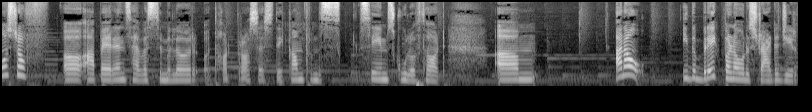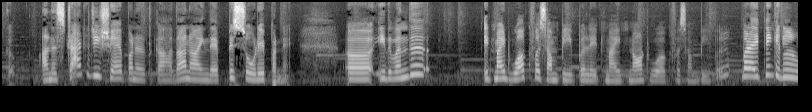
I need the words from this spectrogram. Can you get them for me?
most of our parents have a similar thought process they come from the same school of thought ஆனால் இது பிரேக் பண்ண ஒரு ஸ்ட்ராட்டஜி இருக்குது அந்த ஸ்ட்ராட்டஜி ஷேர் பண்ணுறதுக்காக தான் நான் இந்த எபிசோடே பண்ணேன். இது வந்து it might work for some people it might not work for some people but I think it will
